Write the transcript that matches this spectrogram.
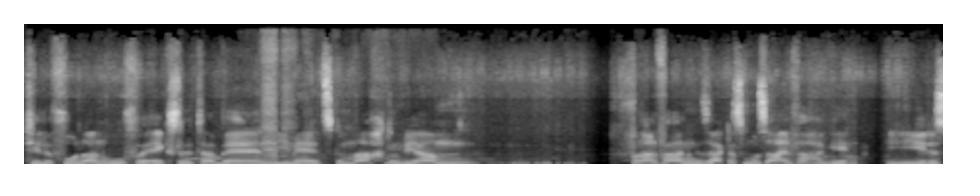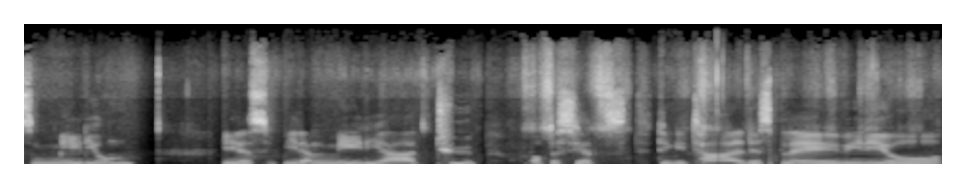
Telefonanrufe, Excel-Tabellen, E-Mails gemacht. Und wir haben von Anfang an gesagt, das muss einfacher gehen. Jedes Medium, jedes, jeder Mediatyp, ob es jetzt digital, Display, Video,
